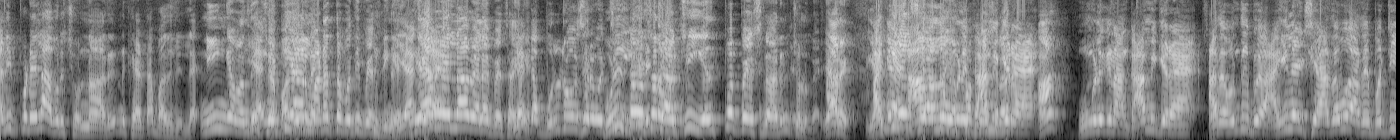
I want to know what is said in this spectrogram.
அடிப்படையில அவர் சொன்னாருன்னு கேட்டா பதில் இல்ல நீங்க வந்து செட்டியார். மடத்தை பத்தி பேசுறீங்க ஏங்க, தேவையில்லாம வேலை எங்க பேசாதீங்க புல்டோசரை வச்சு புல்டோசரை வச்சு எப்ப பேசினாருன்னு சொல்லுங்க யாரு அகிலேஷ் யாதவ் உங்களுக்கு எப்ப ஆ? உங்களுக்கு நான் காமிக்கிறேன் அதை வந்து அகிலேஷ் யாதவ் அதை பத்தி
